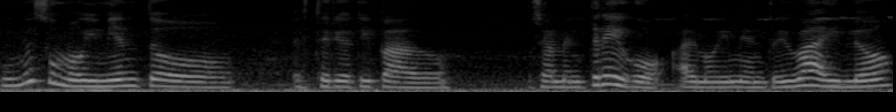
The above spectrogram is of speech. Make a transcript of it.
y no es un movimiento estereotipado. O sea, me entrego al movimiento y bailo,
